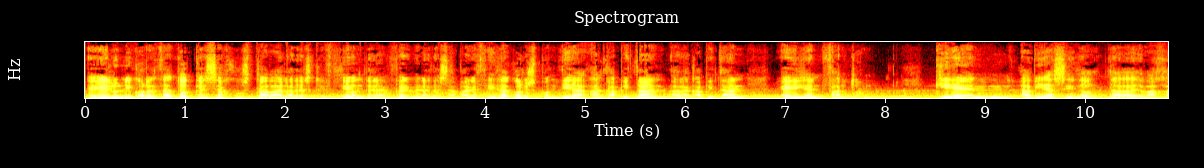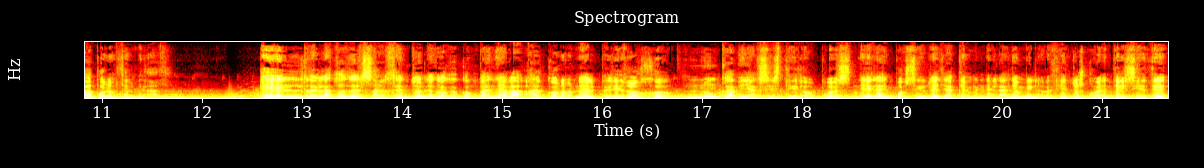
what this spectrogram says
El único retrato que se ajustaba a la descripción de la enfermera desaparecida correspondía al capitán, a la capitán Eileen Phantom, quien había sido dada de baja por enfermedad. El relato del sargento negro que acompañaba al coronel pelirrojo nunca había existido, pues era imposible ya que en el año 1947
